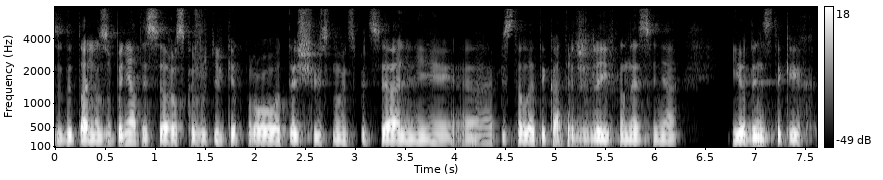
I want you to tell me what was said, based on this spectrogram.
детально зупинятися. Розкажу тільки про те, що існують спеціальні пістолети картриджі для їх нанесення. І один з таких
